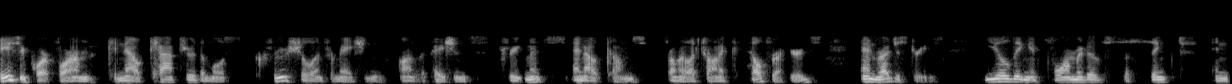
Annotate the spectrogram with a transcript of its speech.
Case report form can now capture the most crucial information on the patient's treatments and outcomes from electronic health records and registries, yielding informative, succinct and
